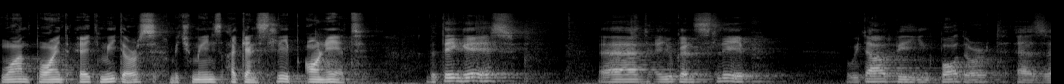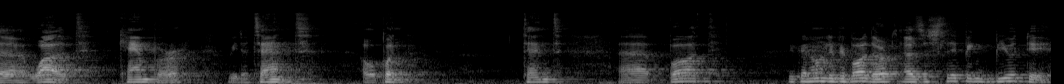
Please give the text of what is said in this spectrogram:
1.8 meters which means I can sleep on it. The thing is that you can sleep without being bothered as a wild camper with a tent, open tent, uh, but you can only be bothered as a sleeping beauty.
